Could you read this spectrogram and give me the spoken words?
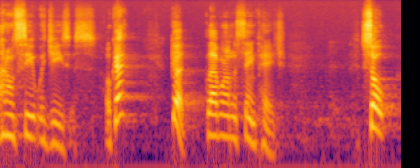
I don't see it with Jesus. Okay? Good. Glad we're on the same page. So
